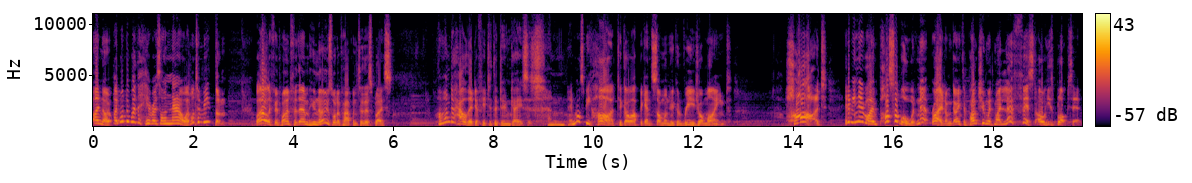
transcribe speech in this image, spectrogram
I know, I wonder where the heroes are now. I want to meet them. Well, if it weren't for them, who knows what would have happened to this place. I wonder how they defeated the Doomgazers, and it must be hard to go up against someone who can read your mind. Hard? It'd be nearly impossible, wouldn't it? Right, I'm going to punch him with my left fist. Oh, he's blocked it.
